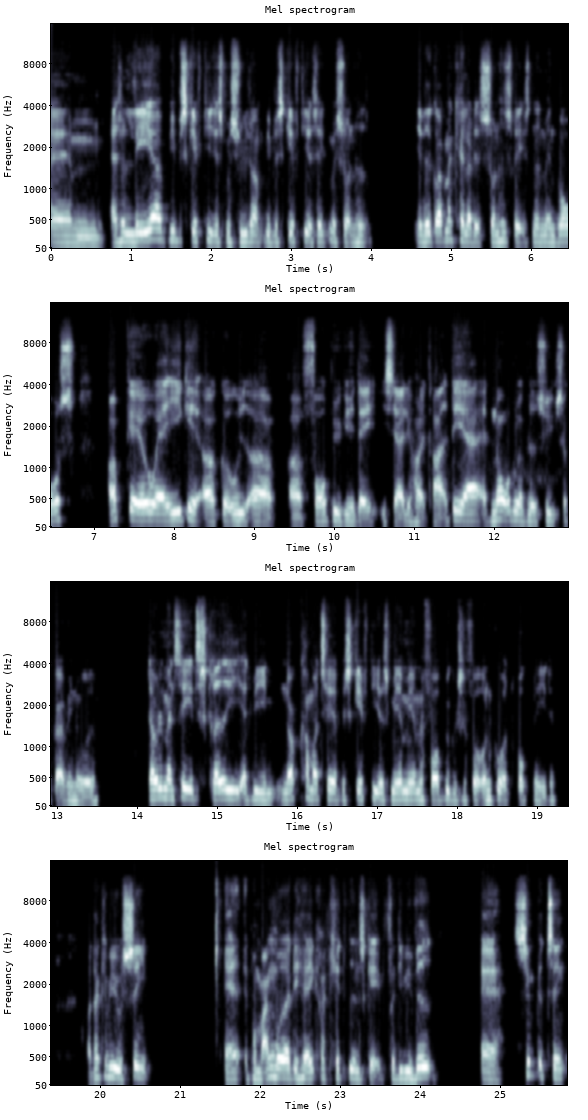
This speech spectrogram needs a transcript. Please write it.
Øhm, altså læger, vi beskæftiger os med sygdom, vi beskæftiger os ikke med sundhed. Jeg ved godt, man kalder det sundhedsvæsenet, men vores opgave er ikke at gå ud og, og forebygge i dag i særlig høj grad. Det er, at når du er blevet syg, så gør vi noget. Der vil man se et skred i, at vi nok kommer til at beskæftige os mere og mere med forebyggelse for at undgå at drukne i det. Og der kan vi jo se, at på mange måder er det her ikke raketvidenskab, fordi vi ved, at simple ting,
